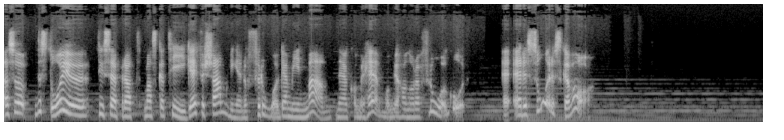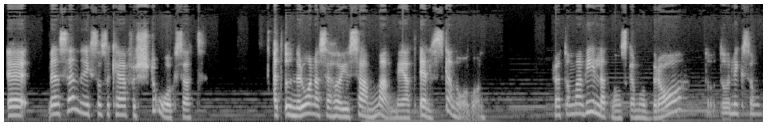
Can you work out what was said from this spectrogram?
Alltså, det står ju till exempel att man ska tiga i församlingen och fråga min man när jag kommer hem om jag har några frågor. Är, det så det ska vara? Men sen liksom så kan jag förstå också att, att underordna sig hör ju samman med att älska någon. För att om man vill att någon ska må bra, då, då, liksom,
